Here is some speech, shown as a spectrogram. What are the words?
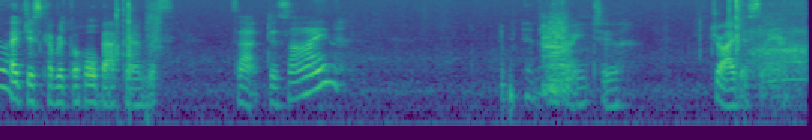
So I've just covered the whole background with that design. And I'm going to dry this layer.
